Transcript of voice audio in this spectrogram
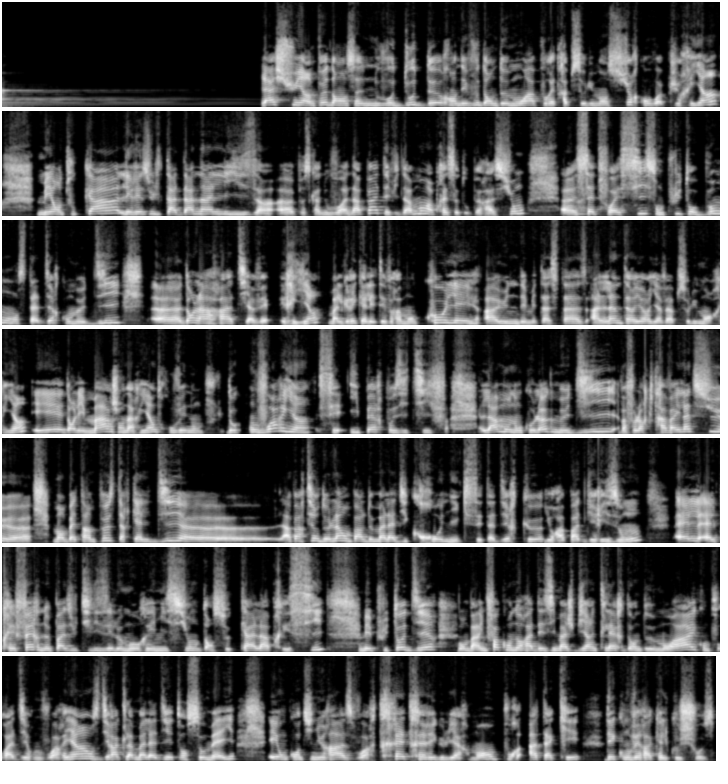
Là, je suis un peu dans un nouveau doute de rendez-vous dans deux mois pour être absolument sûr qu'on voit plus rien. Mais en tout cas, les résultats d'analyse, euh, parce qu'à nouveau un APAT, évidemment, après cette opération, euh, cette fois-ci sont plutôt bons. C'est-à-dire qu'on me dit, euh, dans la rate, il y avait rien, malgré qu'elle était vraiment collée à une des métastases. À l'intérieur, il y avait absolument rien. Et dans les marges, on n'a rien trouvé non plus. Donc, on voit rien. C'est hyper positif. Là, mon oncologue me dit, va falloir que je travaille là-dessus. Euh, m'embête un peu, c'est-à-dire qu'elle dit, euh, à partir de là, on parle de maladie chronique, c'est-à-dire qu'il y aura pas de guérison. Elle, elle préfère ne pas utiliser le mot rémission dans ce cas-là précis, mais plutôt dire, bon bah une fois qu'on aura des images bien claires dans deux mois et qu'on pourra dire on voit rien, on se dira que la maladie est en sommeil et on continuera à se voir très très régulièrement pour attaquer dès qu'on verra quelque chose.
